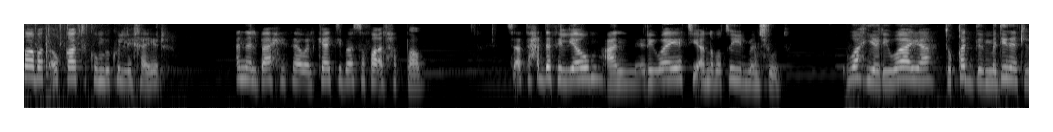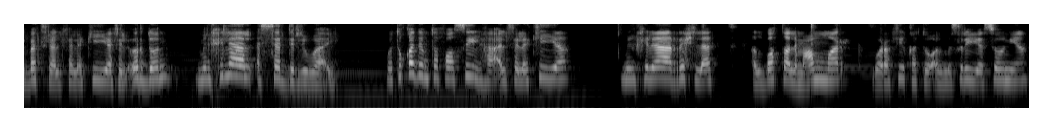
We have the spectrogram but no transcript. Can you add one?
طابت أوقاتكم بكل خير. أنا الباحثة والكاتبة صفاء الحطاب. سأتحدث اليوم عن رواية النبطي المنشود وهي رواية تقدم مدينة البتراء الفلكية في الأردن من خلال السرد الروائي وتقدم تفاصيلها الفلكية من خلال رحلة البطل معمر ورفيقته المصرية سونيا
